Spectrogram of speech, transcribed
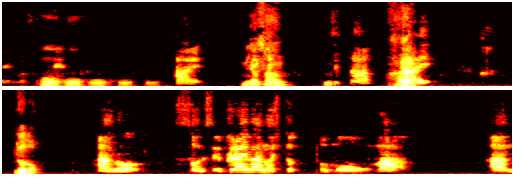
いますね。ほうほうほうほうほう。はい。皆さん、実は、はいはい。どうぞ。あの、そうですね、ウクライナの人とも、まあ、あの、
